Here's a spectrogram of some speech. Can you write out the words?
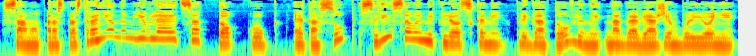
Самым распространенным является токкук. Это суп с рисовыми клетками, приготовленный на говяжьем бульоне.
